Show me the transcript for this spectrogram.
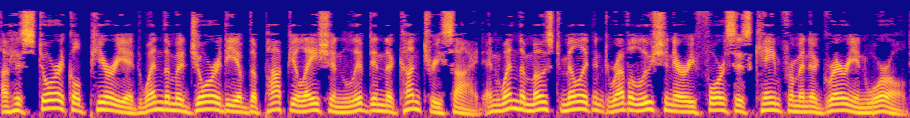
a historical period when the majority of the population lived in the countryside and when the most militant revolutionary forces came from an agrarian world.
